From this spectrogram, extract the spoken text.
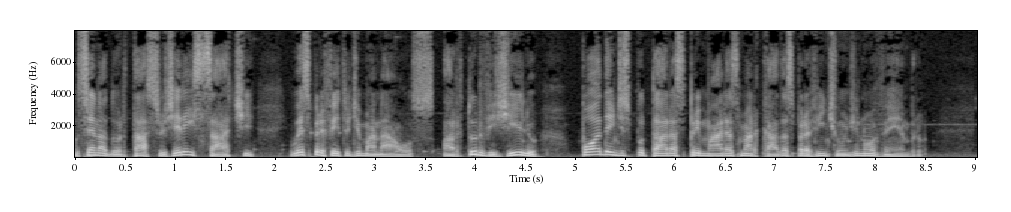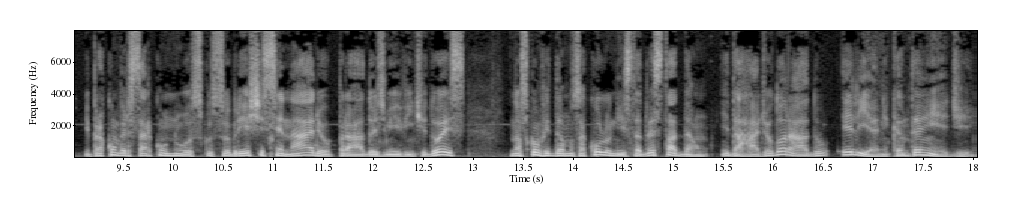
o senador Tássio Gereissati e o ex-prefeito de Manaus, Arthur Vigílio, podem disputar as primárias marcadas para 21 de novembro. E para conversar conosco sobre este cenário para 2022, nós convidamos a colunista do Estadão e da Rádio Eldorado, Eliane Cantanhede.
